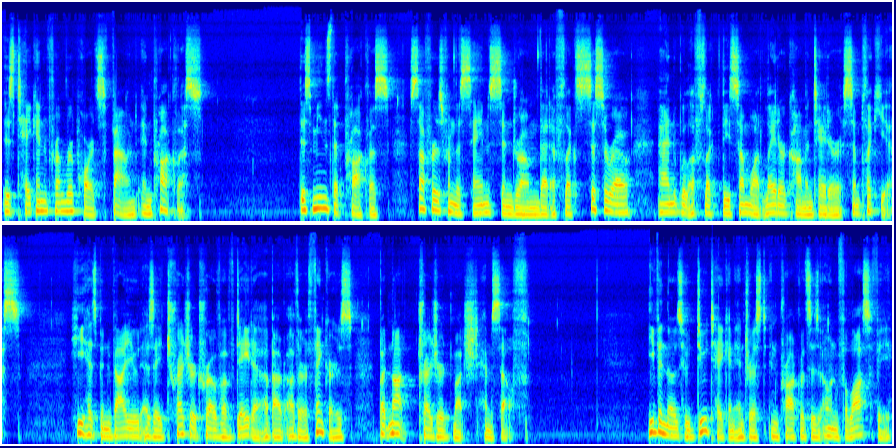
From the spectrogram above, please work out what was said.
is taken from reports found in Proclus. This means that Proclus suffers from the same syndrome that afflicts Cicero and will afflict the somewhat later commentator Simplicius. He has been valued as a treasure trove of data about other thinkers, but not treasured much himself. Even those who do take an interest in Proclus's own philosophy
